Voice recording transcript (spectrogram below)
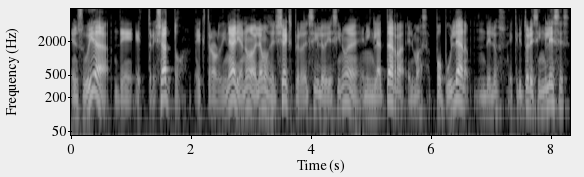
en su vida de estrellato extraordinaria, ¿no? Hablamos del Shakespeare del siglo XIX en Inglaterra, el más popular de los escritores ingleses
